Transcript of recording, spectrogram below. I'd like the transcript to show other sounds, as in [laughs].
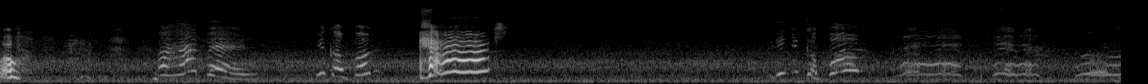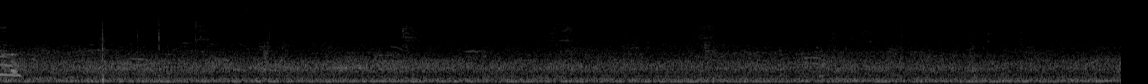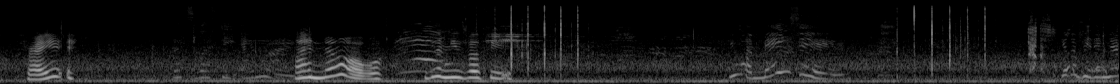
Whoa. Whoa. What happened? You go bum? [laughs] Did you go bum? right? That's lefty and right. I know. You can use both feet. You're amazing. You're gonna be the next.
